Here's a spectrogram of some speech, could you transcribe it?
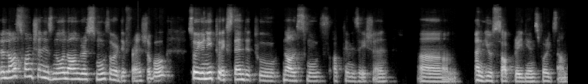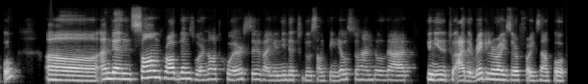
the loss function is no longer smooth or differentiable. So you need to extend it to non-smooth optimization um, and use subgradients, for example. Uh, and then some problems were not coercive and you needed to do something else to handle that. You needed to add a regularizer, for example.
